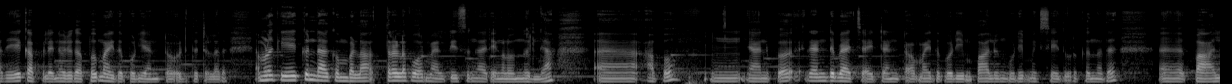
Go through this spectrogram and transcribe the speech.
അതേ കപ്പിൽ തന്നെ ഒരു കപ്പ് മൈദപ്പൊടിയാണ് കേട്ടോ എടുത്തിട്ടുള്ളത്. നമ്മൾ കേക്ക് ഉണ്ടാക്കുമ്പോൾ അത്രയുള്ള ഫോർമാലിറ്റീസും കാര്യങ്ങളൊന്നുമില്ല. അപ്പോൾ ഞാനിപ്പോൾ രണ്ട് ബാച്ചായിട്ടാണ് കേട്ടോ മൈദപ്പൊടിയും പാലും കൂടി മിക്സ് ചെയ്ത് കൊടുക്കുന്നത്. പാൽ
